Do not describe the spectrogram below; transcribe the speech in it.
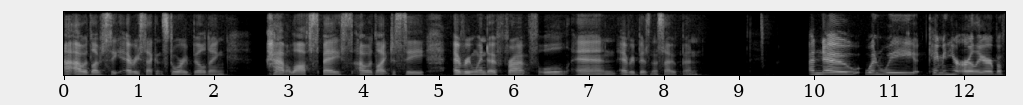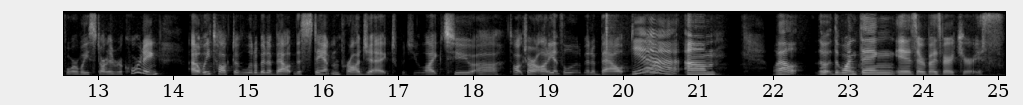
I, I would love to see every second story building have a loft space. I would like to see every window front full and every business open. I know when we came in here earlier before we started recording, uh, we talked a little bit about the Stanton project. Would you like to uh, talk to our audience a little bit about? Yeah. Um, well, the the one thing is everybody's very curious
